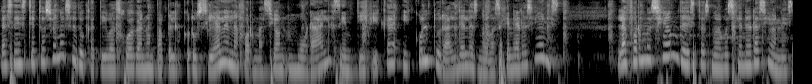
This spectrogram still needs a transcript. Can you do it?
las instituciones educativas juegan un papel crucial en la formación moral, científica y cultural de las nuevas generaciones. La formación de estas nuevas generaciones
